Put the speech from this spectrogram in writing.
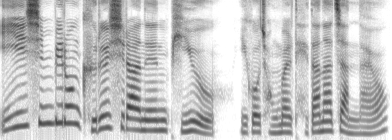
이 신비로운 그릇이라는 비유, 이거 정말 대단하지 않나요?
